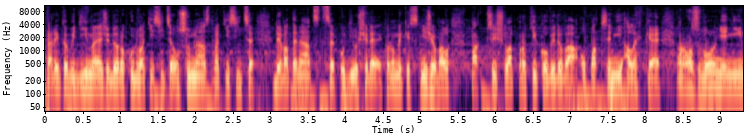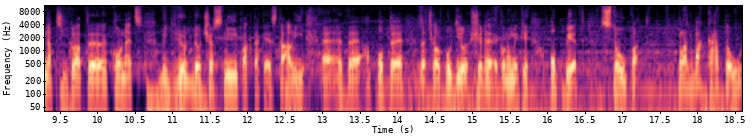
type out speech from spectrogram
Tady to vidíme, že do roku 2018-2019 se podíl šedé ekonomiky snižoval, pak přišla protikovidová opatření a lehké rozvolnění, například eh, konec, byť dočasný, pak také stálý celý EET a poté začal podíl šedé ekonomiky opět stoupat. Platba kartou?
